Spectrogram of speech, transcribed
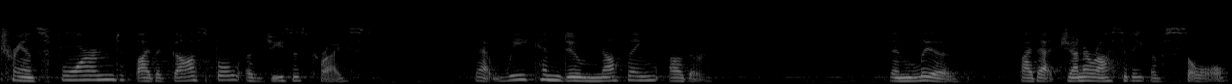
transformed by the gospel of Jesus Christ that we can do nothing other than live by that generosity of soul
